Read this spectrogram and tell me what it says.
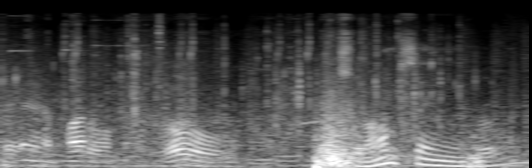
Damn, puddle. Oh. That's what I'm saying, bro.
